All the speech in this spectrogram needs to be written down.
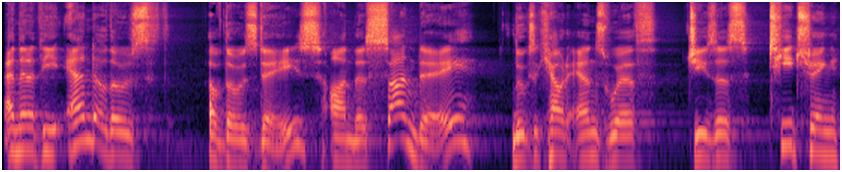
And then at the end of those, of those days, on the Sunday, Luke's account ends with Jesus teaching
